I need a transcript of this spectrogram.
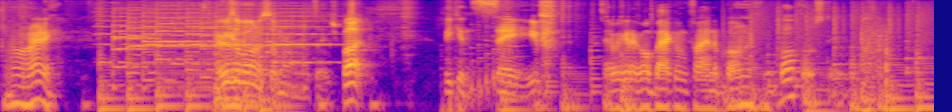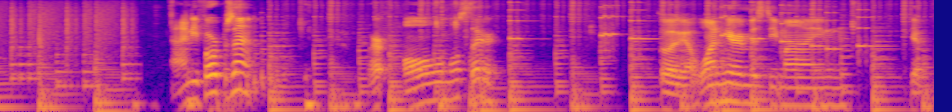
Alrighty. There's a bonus somewhere on that stage, but we can save. So we gotta go back and find a bonus for both those stages. 94%. Almost there. So I got one here in Misty Mine. Yep,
